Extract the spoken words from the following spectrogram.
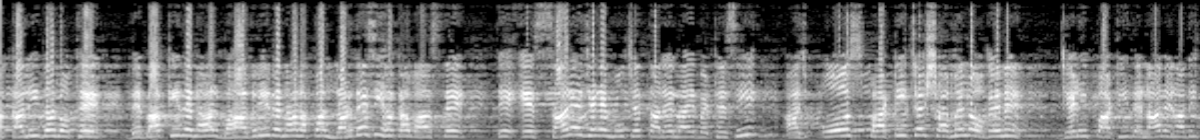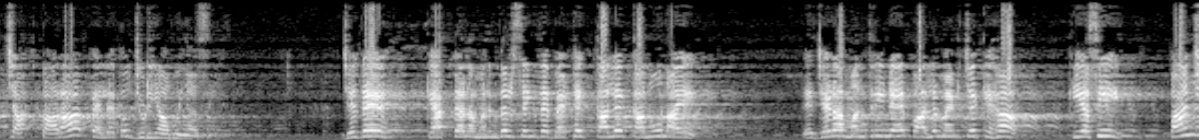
ਅਕਾਲੀ ਦਲ ਉੱਥੇ, ਬੇਬਾਕੀ ਦੇ ਨਾਲ, ਬਹਾਦਰੀ ਦੇ ਨਾਲ ਆਪਾਂ ਲੜਦੇ ਸੀ ਹੱਕਾਂ ਵਾਸਤੇ, ਤੇ ਇਹ ਸਾਰੇ ਜਿਹੜੇ ਮੂੰਹ 'ਚ ਤਾਲੇ ਲਾਏ ਬੈਠੇ ਸੀ, ਅੱਜ ਉਸ ਪਾਰਟੀ 'ਚ ਸ਼ਾਮਿਲ ਹੋ ਗਏ ਨੇ। ਜਿਹੜੀ ਪਾਰਟੀ ਦੇ ਨਾਲ ਇਹਨਾਂ ਦੀ ਚਾ- ਤਾਰਾਂ ਪਹਿਲੇ ਤੋਂ ਜੁੜੀਆਂ ਹੋਈਆਂ ਸੀ ਜਿਹਦੇ ਕੈਪਟਨ ਅਮਰਿੰਦਰ ਸਿੰਘ ਦੇ ਬੈਠੇ ਕਾਲੇ ਕਾਨੂੰਨ ਆਏ ਤੇ ਜਿਹੜਾ ਮੰਤਰੀ ਨੇ ਪਾਰਲੀਮੈਂਟ 'ਚ ਕਿਹਾ ਕਿ ਅਸੀਂ ਪੰਜ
